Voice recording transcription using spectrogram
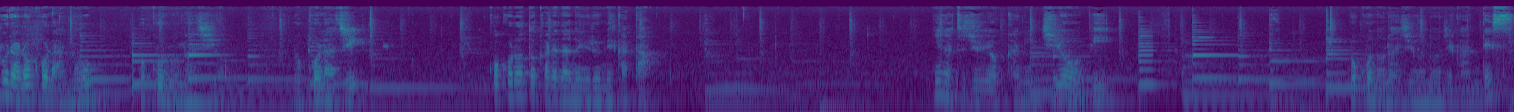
フラロコラのロコのラジオロコラジ心と体の緩め方。2月14日日曜日。ロコのラジオの時間です。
